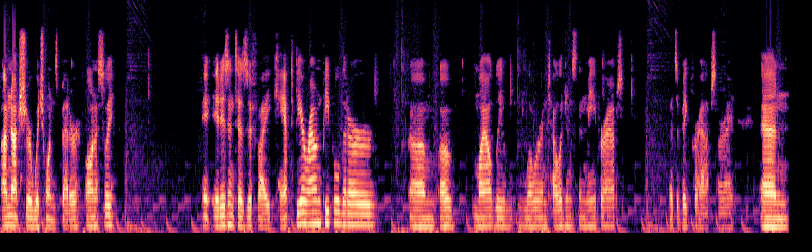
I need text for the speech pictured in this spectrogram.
I'm not sure which one's better, honestly. It, it isn't as if I can't be around people that are um, of mildly lower intelligence than me, perhaps. That's a big perhaps, alright and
